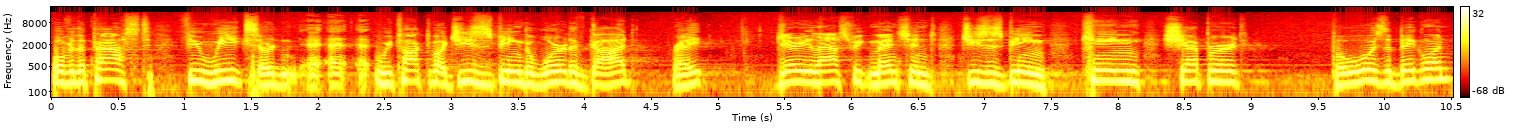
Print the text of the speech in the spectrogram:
Over the past few weeks, or uh, uh, we talked about Jesus being the Word of God, right? Gary last week mentioned Jesus being king, shepherd, but what was the big one?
